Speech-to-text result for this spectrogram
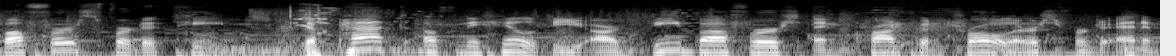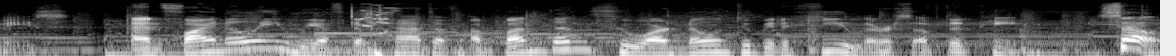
buffers for the team. The Path of Nihility are debuffers and crowd controllers for the enemies. And finally, we have the Path of Abundance who are known to be the healers of the team. So,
